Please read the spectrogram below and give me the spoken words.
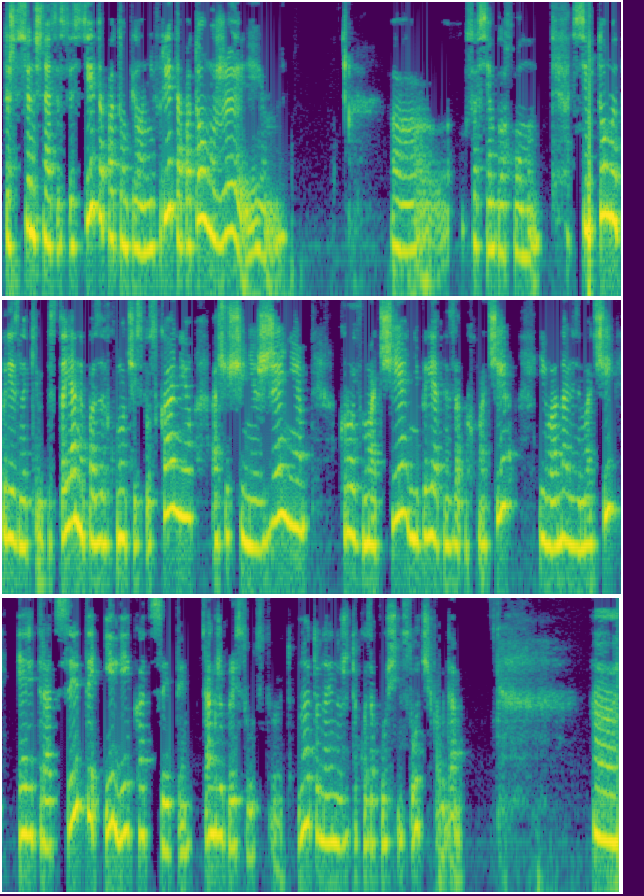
Потому что все начинается с цистита, потом пилонефрит, а потом уже и э, совсем плохому. Симптомы и признаки. Постоянный позыв к мочеиспусканию, ощущение жжения, кровь в моче, неприятный запах мочи и в анализе мочи эритроциты и лейкоциты также присутствуют. Но это, наверное, уже такой запущенный случай, когда а,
